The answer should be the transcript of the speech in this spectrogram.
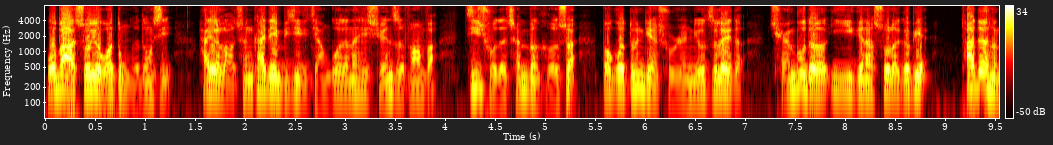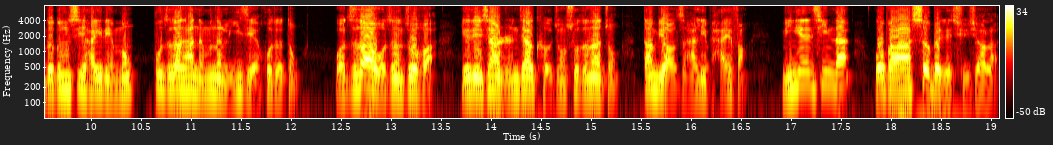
我把所有我懂的东西。还有老陈开店笔记里讲过的那些选址方法、基础的成本核算，包括蹲点数人流之类的，全部都一一跟他说了个遍。他对很多东西还有点懵，不知道他能不能理解或者懂。我知道我这种做法有点像人家口中说的那种当婊子还立牌坊。明天的清单我把他设备给取消了，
